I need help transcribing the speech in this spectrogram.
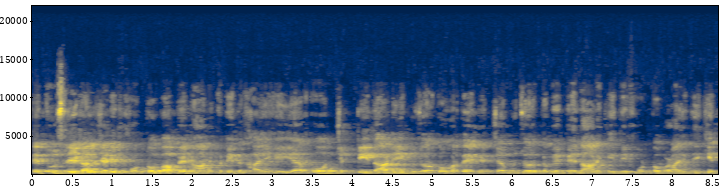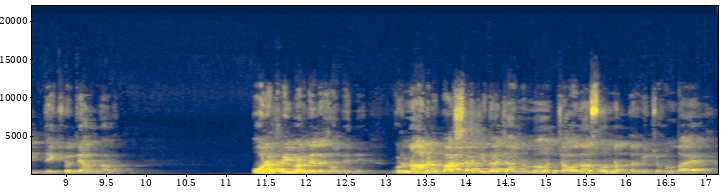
ਤੇ ਦੂਸਰੀ ਗੱਲ ਜਿਹੜੀ ਫੋਟੋ ਬਾਬੇ ਨਾਨਕ ਦੀ ਦਿਖਾਈ ਗਈ ਹੈ ਉਹ ਚਿੱਟੀ ਦਾੜੀ ਬਜ਼ੁਰਗ ਉਮਰ ਦੇ ਵਿੱਚ ਬਜ਼ੁਰਗ ਬੇਬੇ ਨਾਨਕੀ ਦੀ ਫੋਟੋ ਬਣਾਈ ਦੇਖੀ, ਦੇਖਿਓ ਧਿਆਨ ਨਾਲ। ਉਹ ਰੱਖੜੀ ਬੰਨ੍ਹਦੇ ਦਿਖਾਉਂਦੇ ਨੇ। ਗੁਰੂ ਨਾਨਕ ਪਾਤਸ਼ਾਹ ਜੀ ਦਾ ਜਨਮ 1469 ਵਿੱਚ ਹੁੰਦਾ ਹੈ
